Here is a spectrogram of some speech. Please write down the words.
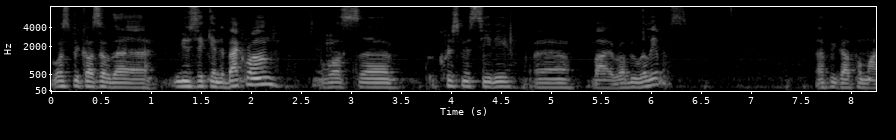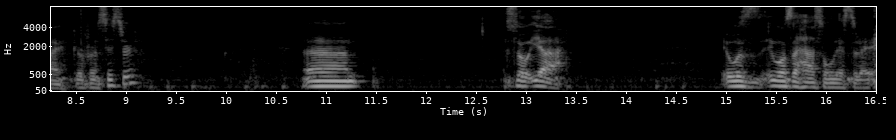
It was because of the music in the background. It was uh, a Christmas CD uh, by Robbie Williams that we got from my girlfriend's sister. Um, so yeah. It was it was a hassle yesterday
